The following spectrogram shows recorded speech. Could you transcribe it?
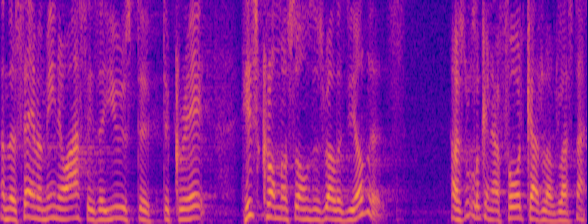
And the same amino acids are used to, to create his chromosomes as well as the others. I was looking at a Ford catalogue last night.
